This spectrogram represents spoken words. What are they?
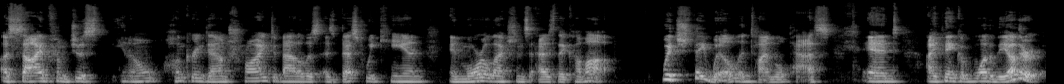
aside from just, you know, hunkering down, trying to battle this as best we can in more elections as they come up, which they will and time will pass. And I think one of the other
